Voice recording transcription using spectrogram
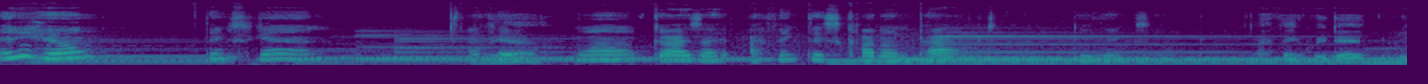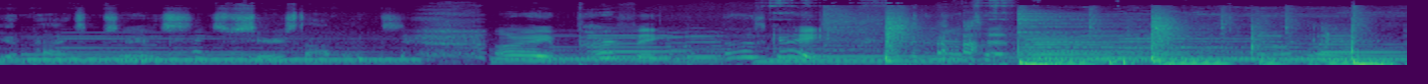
Anywho, thanks again. Oh, Okay. yeah. Well, guys, I, I think this got unpacked. Think we did. We unpacked some serious unpacked some serious topics. All right, perfect. That was great.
